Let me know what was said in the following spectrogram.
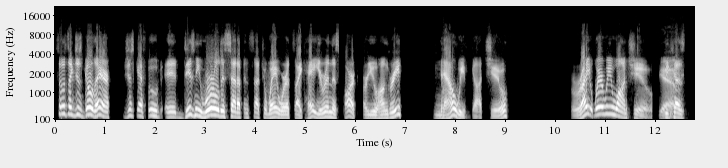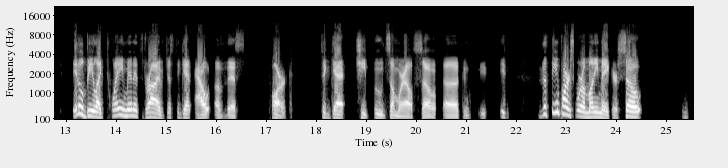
So it's like just go there, just get food. Uh, Disney World is set up in such a way where it's like, hey, you're in this park. Are you hungry? Now we've got you right where we want you. Yeah. Because it'll be like 20 minutes drive just to get out of this park to get cheap food somewhere else. So uh, it, it, the theme parks were a moneymaker. So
